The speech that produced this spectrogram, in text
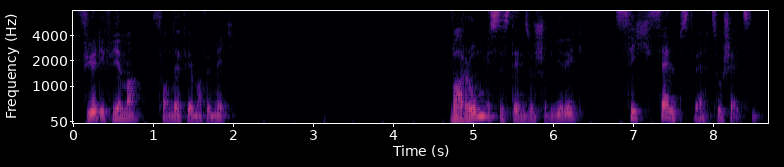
für die Firma, von der Firma für mich. Warum ist es denn so schwierig, sich selbst wertzuschätzen?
